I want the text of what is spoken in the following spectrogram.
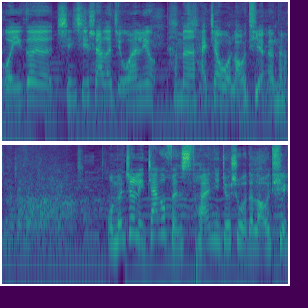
我一个星期刷了九万六，他们还叫我老铁了呢。我们这里加个粉丝团，你就是我的老铁，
